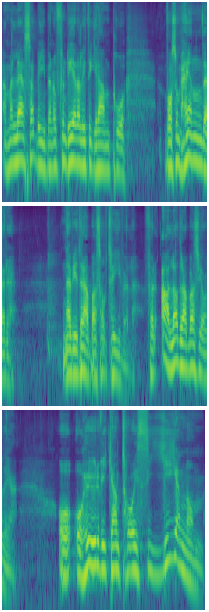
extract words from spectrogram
ja, läsa Bibeln och fundera lite grann på vad som händer när vi drabbas av tvivel. För alla drabbas ju av det. Och, och hur vi kan ta oss igenom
